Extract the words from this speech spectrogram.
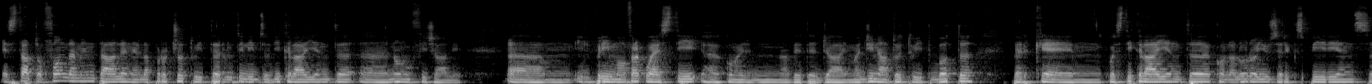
è stato fondamentale nell'approccio a Twitter l'utilizzo di client eh, non ufficiali. Um, il primo fra questi, eh, come avete già immaginato, è Tweetbot, perché mh, mm, questi client con la loro user experience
